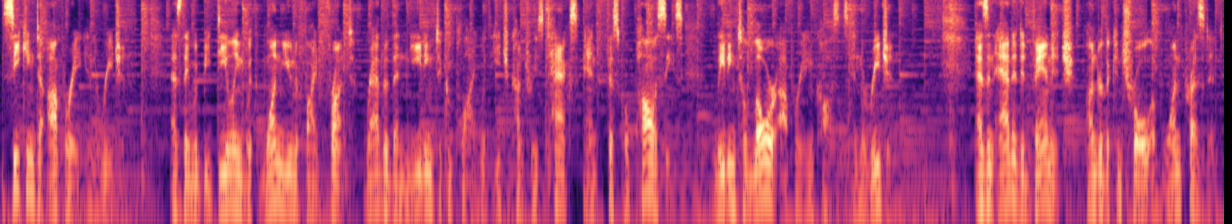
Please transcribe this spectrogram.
seeking to operate in the region as they would be dealing with one unified front rather than needing to comply with each country's tax and fiscal policies, leading to lower operating costs in the region. As an added advantage, under the control of one president,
